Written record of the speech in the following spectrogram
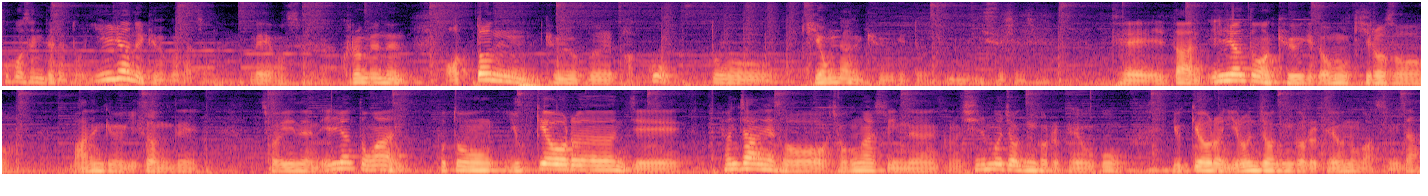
후보생들은 또 1년을 교육을 받잖아요. 네, 맞습니다. 그러면은 어떤 교육을 받고 또 기억나는 교육이 또 있- 있으신지? 네, 일단 1년 동안 교육이 너무 길어서 많은 교육이 있었는데 저희는 1년 동안 보통 6개월은 이제 현장에서 적응할 수 있는 그런 실무적인 거를 배우고 6개월은 이론적인 거를 배우는 것 같습니다.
